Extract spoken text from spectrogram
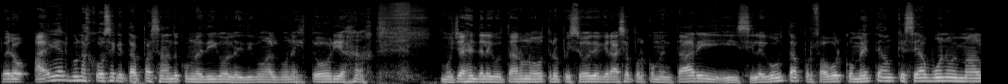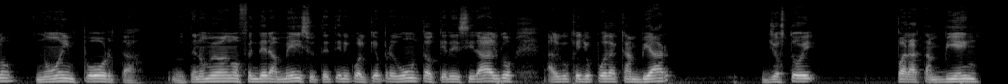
Pero hay algunas cosas que están pasando, como le digo, le digo alguna historia. Mucha gente le gustaron los otros episodios, gracias por comentar y, si le gusta, por favor comente, aunque sea bueno o malo, no importa. Usted no me van a ofender a mí. Si usted tiene cualquier pregunta o quiere decir algo, algo que yo pueda cambiar, yo estoy para también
